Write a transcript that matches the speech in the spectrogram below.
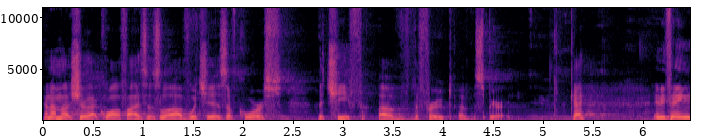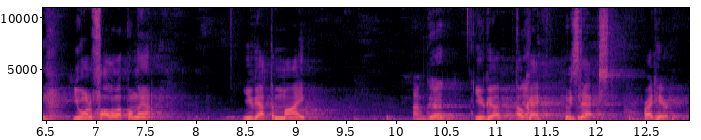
And I'm not sure that qualifies as love, which is, of course, the chief of the fruit of the Spirit. Okay? Anything you want to follow up on that? You got the mic. I'm good. You good? Okay. Who's next? Right here.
